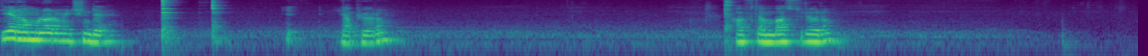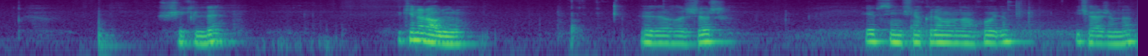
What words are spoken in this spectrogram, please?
diğer hamurlarımın içinde yapıyorum. Hafiften bastırıyorum. Şekilde. Bir kenara alıyorum. Evet arkadaşlar. Hepsinin içine kremamdan koydum. İç harcımdan.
